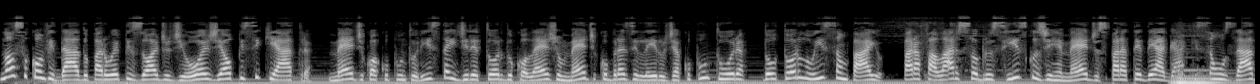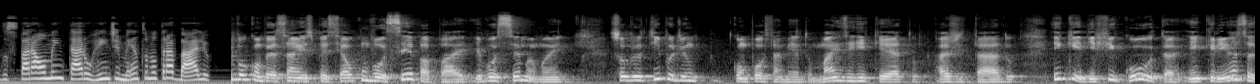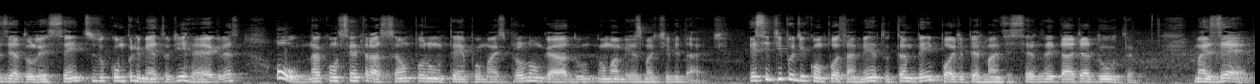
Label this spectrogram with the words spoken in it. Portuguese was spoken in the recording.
Nosso convidado para o episódio de hoje é o psiquiatra, médico acupunturista e diretor do Colégio Médico Brasileiro de Acupuntura, Dr. Luiz Sampaio, para falar sobre os riscos de remédios para TDAH que são usados para aumentar o rendimento no trabalho. Eu vou conversar em especial com você, papai, e você, mamãe, sobre o tipo de um comportamento mais irrequieto, agitado e que dificulta em crianças e adolescentes o cumprimento de regras ou na concentração por um tempo mais prolongado numa mesma atividade. Esse tipo de comportamento também pode permanecer na idade adulta, mas é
